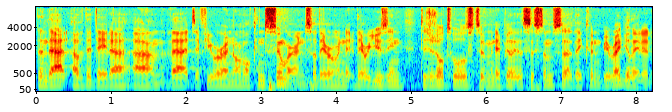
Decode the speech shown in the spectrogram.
than that of the data um, that if you were a normal consumer. And so they were, they were using digital tools to manipulate the system so that they couldn't be regulated.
